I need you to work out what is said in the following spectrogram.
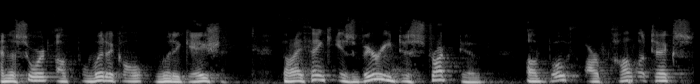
and the sort of political litigation that I think is very destructive of both our politics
